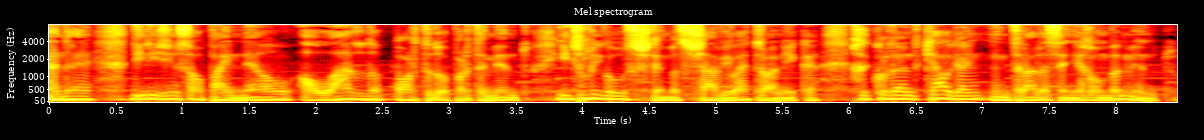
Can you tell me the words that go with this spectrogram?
André dirigiu-se ao painel ao lado da porta do apartamento e desligou o sistema de chave eletrónica, recordando que alguém entrara sem arrombamento.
